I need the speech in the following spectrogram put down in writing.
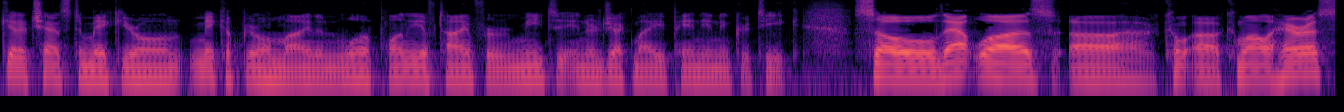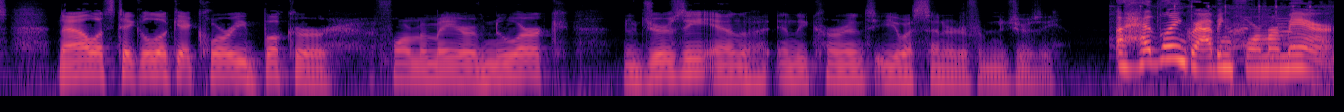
get a chance to make your own make up your own mind. And we'll have plenty of time for me to interject my opinion and critique. So that was uh, uh, kamala harris. Now let's take a look at cory booker former mayor of newark new jersey and, and the current u.s senator from new jersey A headline grabbing former mayor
